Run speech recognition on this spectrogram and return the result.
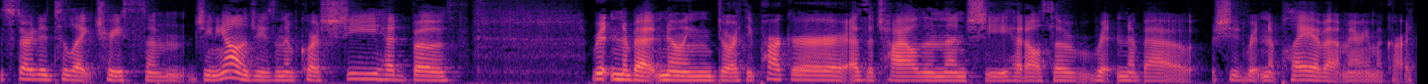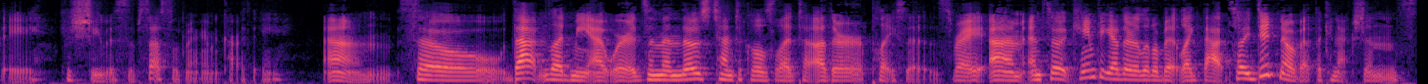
started to like trace some genealogies and of course she had both written about knowing Dorothy Parker as a child and then she had also written about she'd written a play about Mary McCarthy because she was obsessed with Mary McCarthy. Um, so that led me outwards, and then those tentacles led to other places, right? Um, and so it came together a little bit like that. So I did know about the connections,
